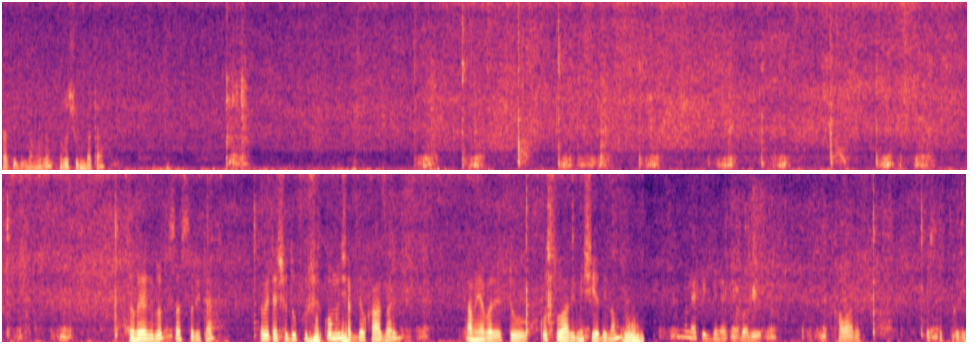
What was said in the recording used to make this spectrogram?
সাথে দিলাম হলো রসুন বাটা। তো হয়ে গেল সরসরিটা তবে এটা শুধু কমলি শাক দিয়েও খাওয়া যায়। তো আমি আবার একটু কচু আরি মিশিয়ে দিলাম। মানে এক একদিন এক একভাবে খাওয়ার প্রস্তুত করি।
